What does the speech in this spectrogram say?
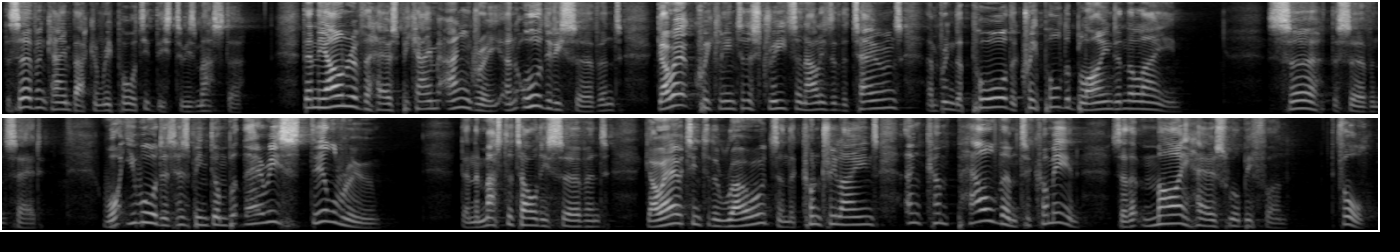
The servant came back and reported this to his master. Then the owner of the house became angry and ordered his servant, Go out quickly into the streets and alleys of the towns and bring the poor, the crippled, the blind, and the lame. Sir, the servant said, What you ordered has been done, but there is still room. Then the master told his servant, Go out into the roads and the country lanes and compel them to come in, so that my house will be fun, full.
